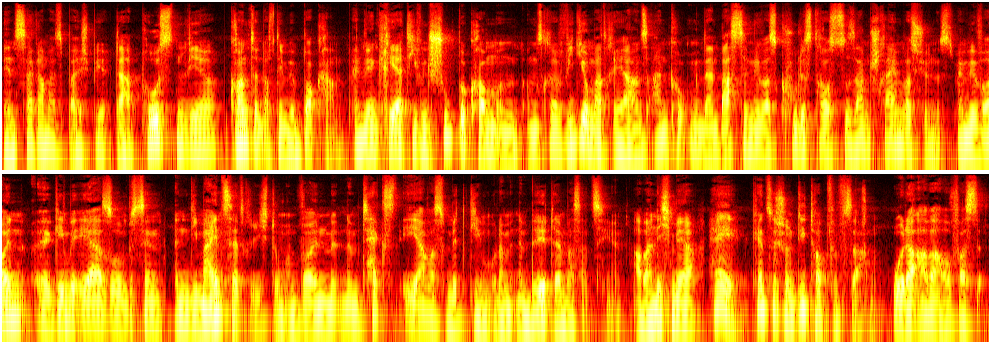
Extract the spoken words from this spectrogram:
Instagram als Beispiel. Da posten wir Content, auf den wir Bock haben. Wenn wir einen kreativen Schub bekommen und unsere Videomaterial uns angucken, dann basteln wir was Cooles draus zusammen, schreiben was Schönes. Wenn wir wollen, äh, gehen wir eher so ein bisschen in die Mindset-Richtung und wollen mit einem Text eher was mitgeben oder mit einem Bild dann was erzählen. Aber nicht mehr, hey, kennst du schon die Top 5 Sachen? Oder aber auch, was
